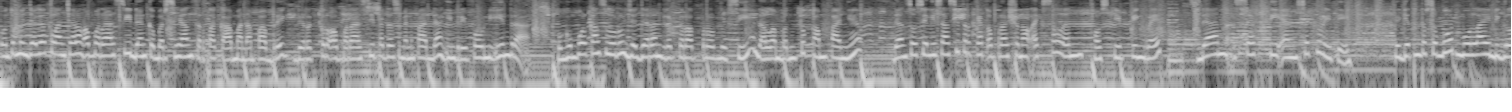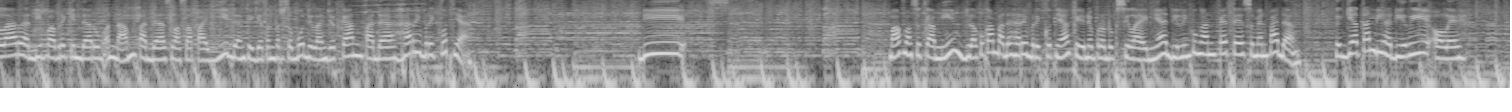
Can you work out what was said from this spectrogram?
Untuk menjaga kelancaran operasi dan kebersihan serta keamanan pabrik, Direktur Operasi PT Semen Padang Indri Foni Indra mengumpulkan seluruh jajaran Direktorat Produksi dalam bentuk kampanye dan sosialisasi terkait operasional excellent, housekeeping rate, dan safety and security. Kegiatan tersebut mulai digelar di pabrik Indarum 6 pada Selasa pagi dan kegiatan tersebut dilanjutkan pada hari berikutnya. Di Maaf maksud kami, dilakukan pada hari berikutnya ke unit produksi lainnya di lingkungan PT Semen Padang. Kegiatan dihadiri oleh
